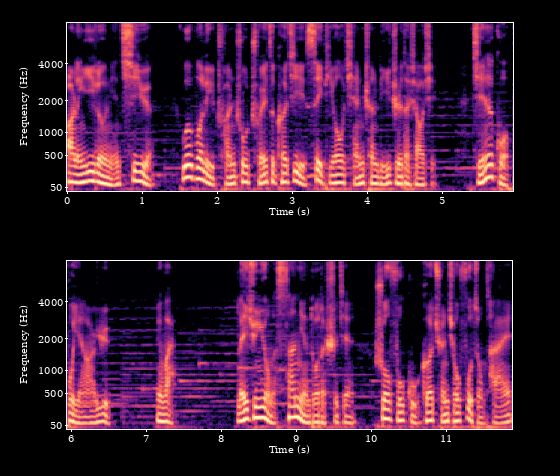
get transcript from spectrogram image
二零一六年七月，微博里传出锤子科技 CTO 前程离职的消息，结果不言而喻。另外，雷军用了三年多的时间说服谷歌全球副总裁、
